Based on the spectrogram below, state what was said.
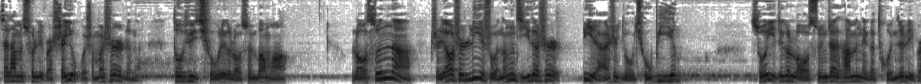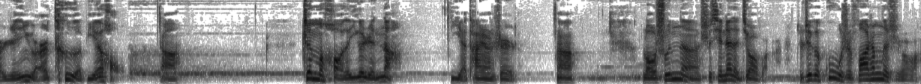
在他们村里边，谁有个什么事的呢，都去求这个老孙帮忙。老孙呢，只要是力所能及的事，必然是有求必应。所以这个老孙在他们那个屯子里边人缘特别好啊，这么好的一个人呐，也摊上事儿了啊。老孙呢是现在的叫法，就这个故事发生的时候啊，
